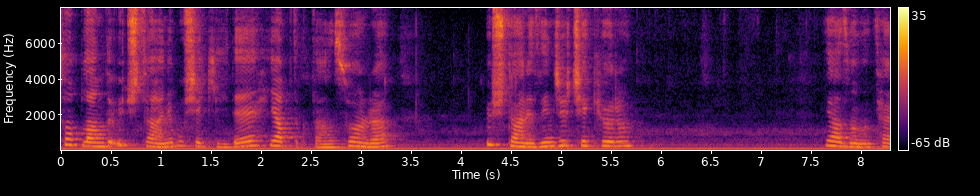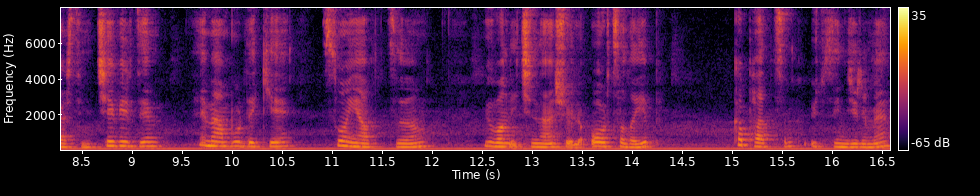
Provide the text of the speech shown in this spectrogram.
Toplamda 3 tane bu şekilde yaptıktan sonra 3 tane zincir çekiyorum yazmamın tersini çevirdim. Hemen buradaki son yaptığım yuvanın içinden şöyle ortalayıp kapattım 3 zincirimi.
